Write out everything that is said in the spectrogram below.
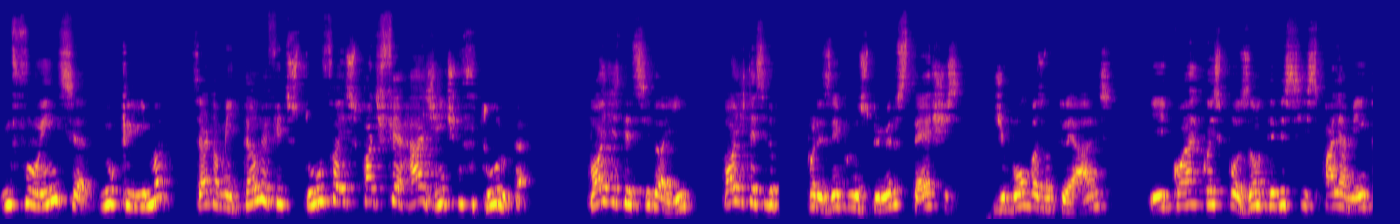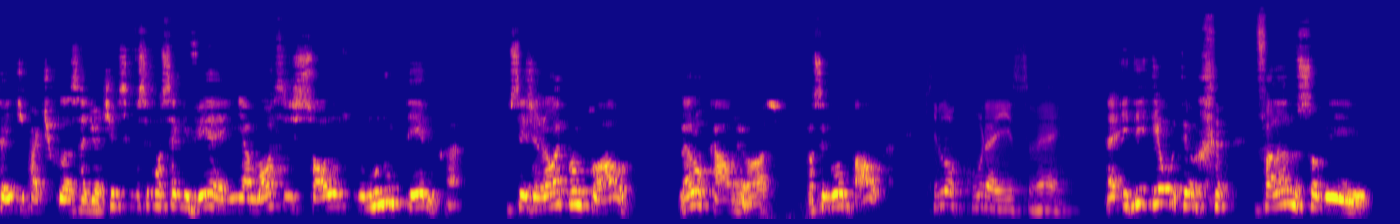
influência no clima, certo? Aumentando o efeito estufa, isso pode ferrar a gente no futuro, cara. Pode ter sido aí, pode ter sido, por exemplo, nos primeiros testes de bombas nucleares, e com a, com a explosão teve esse espalhamento aí de partículas radioativas que você consegue ver em amostras de solo no mundo inteiro, cara. Ou seja, não é pontual, não é local o negócio, é um negócio global, cara. Que loucura isso, velho. É, e tem, tem, tem, falando sobre,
